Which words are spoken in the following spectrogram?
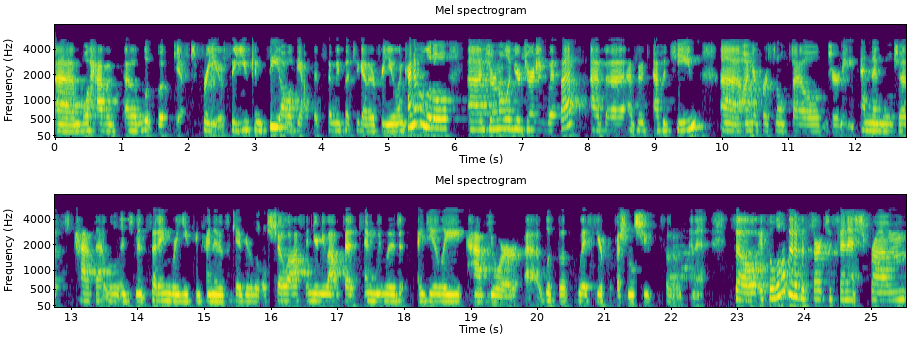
um, we'll have a, a lookbook gift for you so you can see all of the outfits that we put together for you and kind of a little uh, journal of your journey with us as a, as a, as a team uh, on your personal style journey. And then we'll just have that little intimate setting where you can kind of give your little show off in your new outfits, and we would ideally have your uh, lookbook with your professional shoot photos in it. So it's a little bit of a start to finish from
